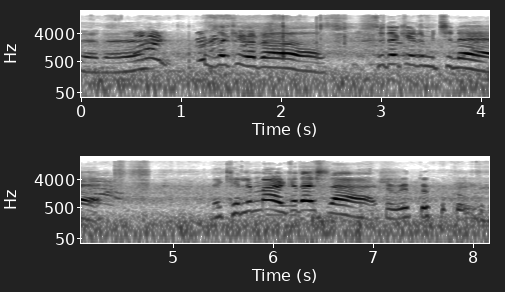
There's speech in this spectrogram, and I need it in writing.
Şöyle. Tuz döküyoruz. Su dökelim içine. Dökelim mi arkadaşlar? Evet dök bakalım.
